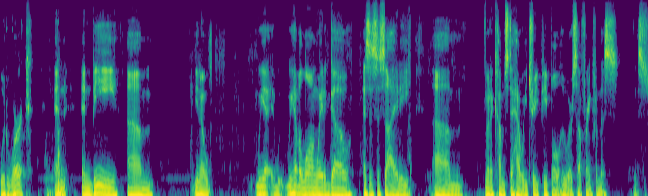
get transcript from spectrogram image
would work, and and b um, you know we we have a long way to go as a society um, when it comes to how we treat people who are suffering from this this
